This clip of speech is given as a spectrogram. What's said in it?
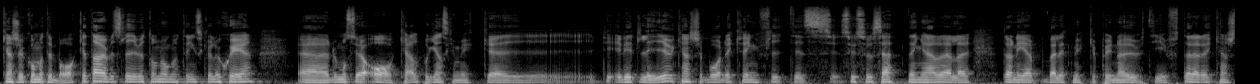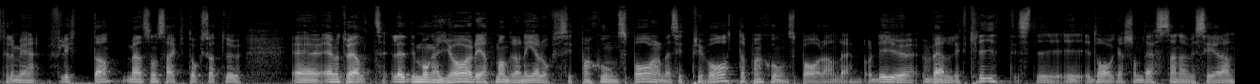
kanske komma tillbaka till arbetslivet om någonting skulle ske. Eh, du måste göra avkall på ganska mycket i, i ditt liv, kanske både kring fritidssysselsättningar eller dra ner väldigt mycket på dina utgifter eller kanske till och med flytta. Men som sagt också att du eh, eventuellt, eller det många gör, det är att man drar ner också sitt pensionssparande, sitt privata pensionssparande. Och det är ju väldigt kritiskt i, i, i dagar som dessa när vi ser en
